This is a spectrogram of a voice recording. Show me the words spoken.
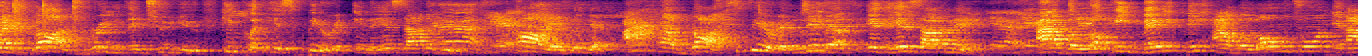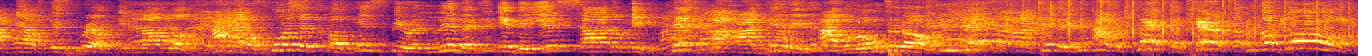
When God breathed into you, He put His Spirit in the inside of you. Yes. Hallelujah. I have God's Spirit living in the inside of me. I belong. He made me. I belong to Him, and I have His breath in my lungs. I have a portion of His Spirit living in the inside of me. That's my identity. I belong to God. That's my identity. I reflect the character of God.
